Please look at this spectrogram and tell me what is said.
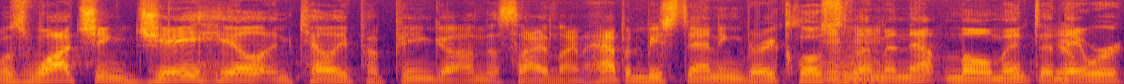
was watching Jay Hill and Kelly Poppinga on the sideline. I happened to be standing very close to them in that moment, and they were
